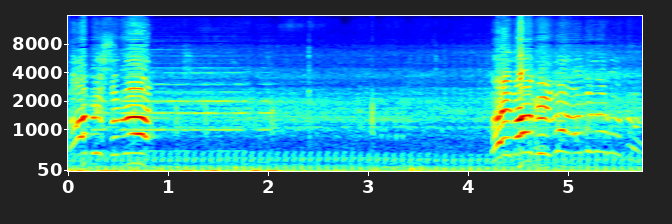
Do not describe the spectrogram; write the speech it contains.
Ne yapıyorsun lan? Dayı ne yapıyorsun lan? Amına koydum.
